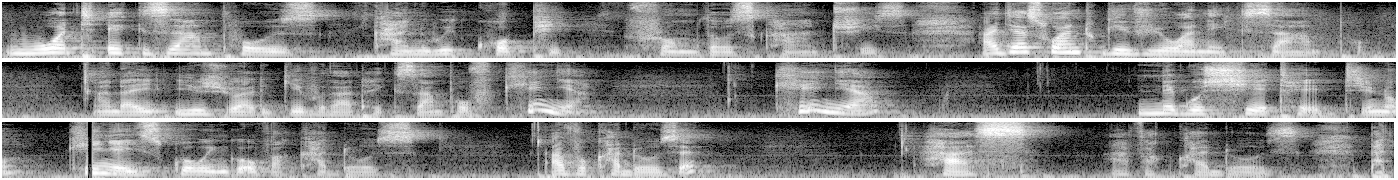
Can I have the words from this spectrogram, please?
What examples can we copy from those countries? I just want to give you an example, and I usually give that example of Kenya. Kenya negotiated, you know, Kenya is growing avocados, avocados, eh? has avocados, but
